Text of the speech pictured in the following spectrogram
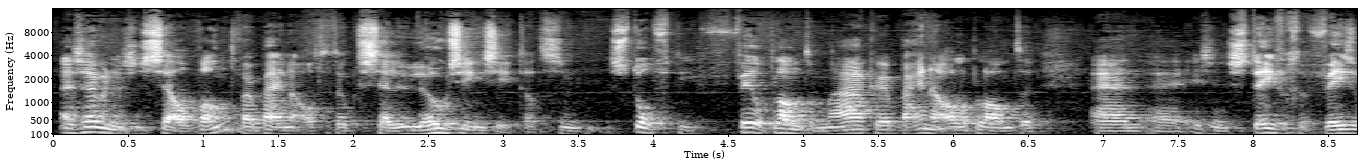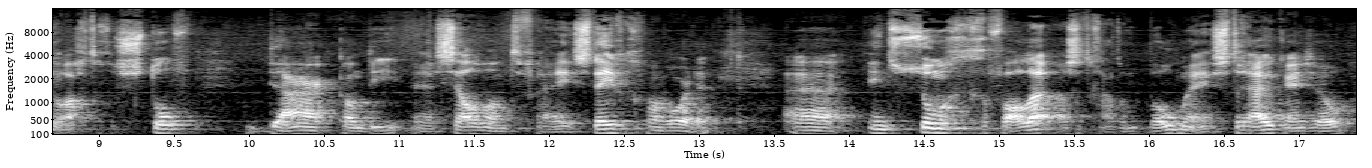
En ze hebben dus een celwand waar bijna altijd ook cellulose in zit. Dat is een stof die veel planten maken, bijna alle planten. En uh, is een stevige vezelachtige stof. Daar kan die uh, celwand vrij stevig van worden. Uh, in sommige gevallen, als het gaat om bomen en struiken en zo,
